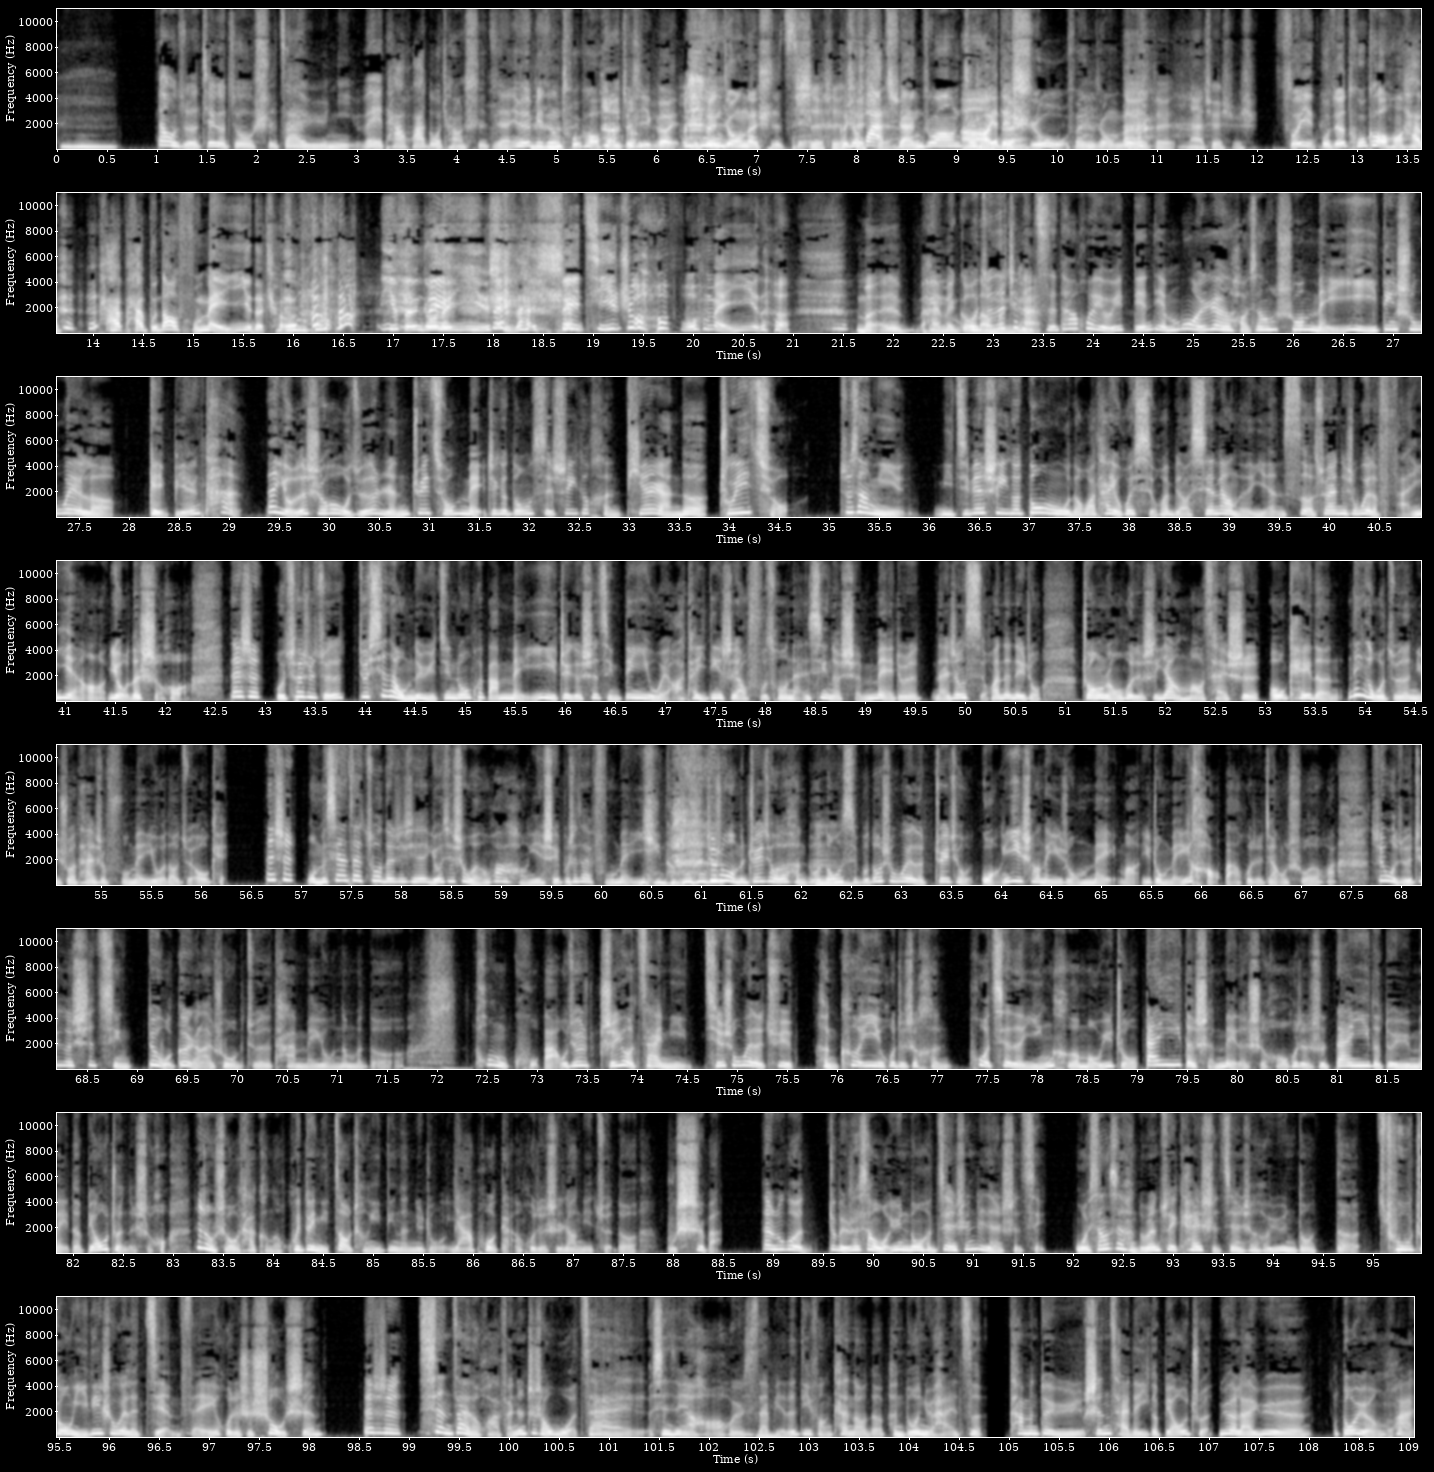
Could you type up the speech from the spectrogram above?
嗯，但我觉得这个就是在于你为它花多长时间，因为毕竟涂口红就是一个 一分钟的事情，是是。可是化全妆至少也得十五分钟吧？对 对，那确实是。所以我觉得涂口红还 还还不到服美役的程度。一分钟的意实在是被提出服美役的门还没够。我觉得这个词它会有一点点默认，好像说美意一定是为了给别人看。但有的时候，我觉得人追求美这个东西是一个很天然的追求，就像你。你即便是一个动物的话，它也会喜欢比较鲜亮的颜色，虽然那是为了繁衍啊，有的时候。但是我确实觉得，就现在我们的语境中，会把美意这个事情定义为啊，它一定是要服从男性的审美，就是男生喜欢的那种妆容或者是样貌才是 OK 的。那个我觉得你说它是服美意，我倒觉得 OK。但是我们现在在做的这些，尤其是文化行业，谁不是在服美意呢？就是我们追求的很多东西，不都是为了追求广义上的一种美嘛，一种美好吧，或者这样说的话。所以我觉得这个事情对我个人来说，我觉得它没有那么的痛苦吧。我觉得只有在你其实是为了去。很刻意或者是很迫切的迎合某一种单一的审美的时候，或者是单一的对于美的标准的时候，那种时候它可能会对你造成一定的那种压迫感，或者是让你觉得不适吧。但如果就比如说像我运动和健身这件事情，我相信很多人最开始健身和运动的初衷一定是为了减肥或者是瘦身，但是现在的话，反正至少我在星星也好，或者是在别的地方看到的很多女孩子。他们对于身材的一个标准越来越多元化，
